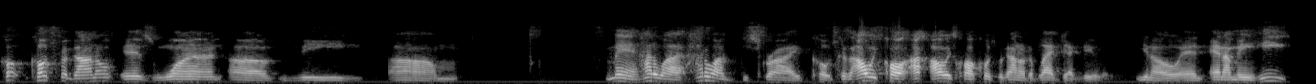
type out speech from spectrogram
Co- Coach Pagano is one of the um, man. How do I how do I describe Coach? Because I always call I always call Coach Pagano the blackjack dealer. You know, and and I mean he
